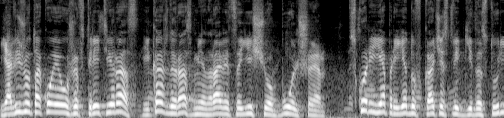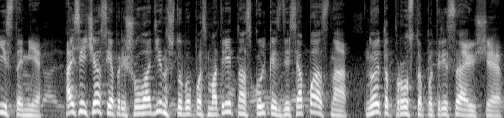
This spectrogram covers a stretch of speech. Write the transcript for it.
Я вижу такое уже в третий раз, и каждый раз мне нравится еще больше. Вскоре я приеду в качестве гида с туристами. А сейчас я пришел один, чтобы посмотреть, насколько здесь опасно. Но это просто потрясающе.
